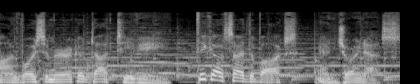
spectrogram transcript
on voiceamerica.tv. Think outside the box and join us.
